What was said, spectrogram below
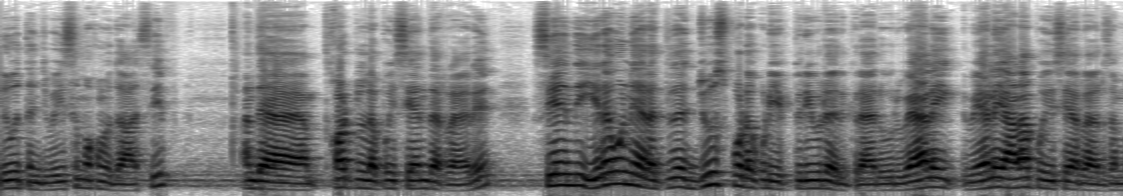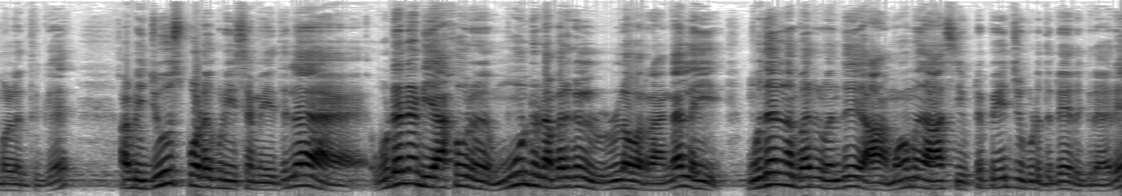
இருபத்தஞ்சி வயசு முகமது ஆசிஃப் அந்த ஹோட்டலில் போய் சேர்ந்துடுறாரு சேர்ந்து இரவு நேரத்தில் ஜூஸ் போடக்கூடிய பிரிவில் இருக்கிறார். ஒரு வேலை வேலையாளாக போய் சேர்றாரு சம்பளத்துக்கு. அப்படி ஜூஸ் போடக்கூடிய சமயத்தில் உடனடியாக ஒரு மூன்று நபர்கள் உள்ளே வர்றாங்க. இல்லை முதல் நபர் வந்து முகமது ஆசிஃப்ட்ட பேச்சு கொடுத்துட்டே இருக்கிறாரு.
